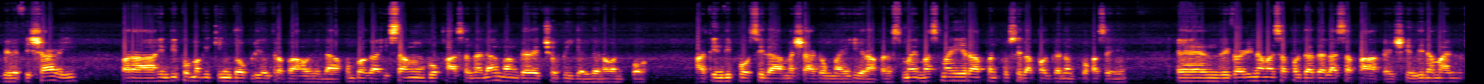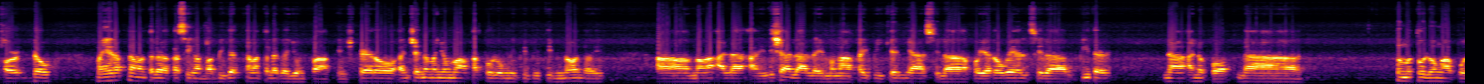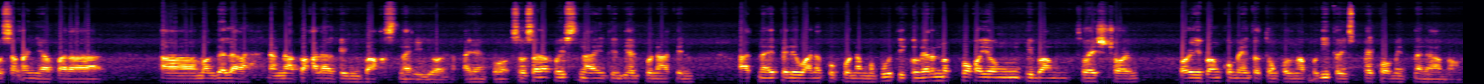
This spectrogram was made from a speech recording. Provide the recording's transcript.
beneficiary para hindi po magiging doble yung trabaho nila. Kumbaga, isang bukasan na lamang, diretso bigay, ganoon po at hindi po sila masyadong mahihirapan. Mas, may, mas mahihirapan po sila pag ganun po kasi. And regarding naman sa pagdadala sa package, hindi naman, or though, mahirap naman talaga kasi nga mabigat naman talaga yung package. Pero andyan naman yung mga katulong ni PB Team Nonoy, ah, mga ala, ah, hindi siya alalay, mga kaibigan niya, sila Kuya Rowell, sila Peter, na ano po, na tumutulong nga po sa kanya para ah, magdala ng napakalaking box na iyon. Ayan po. So sana po is naintindihan po natin at naipaliwanag ko po ng mabuti. Kung meron po kayong ibang suggestion or ibang komento tungkol nga po dito, is comment na lamang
